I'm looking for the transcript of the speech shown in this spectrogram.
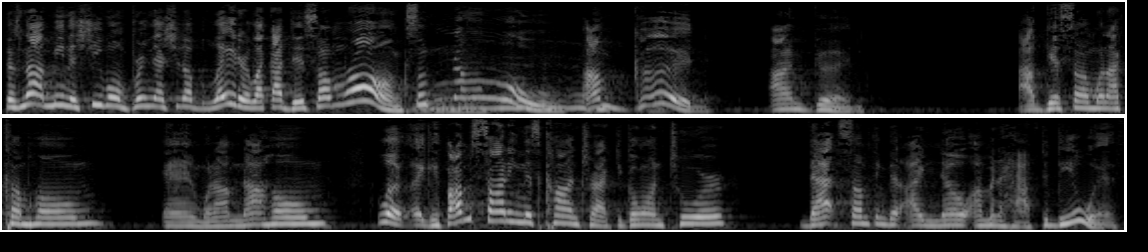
does not mean that she won't bring that shit up later like I did something wrong. So no, mm-hmm. I'm good. I'm good. I'll get some when I come home. And when I'm not home, look, like if I'm signing this contract to go on tour, that's something that I know I'm going to have to deal with.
